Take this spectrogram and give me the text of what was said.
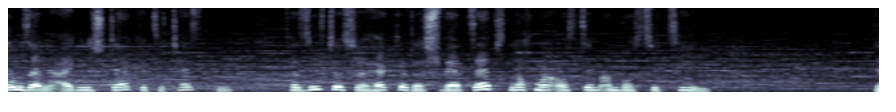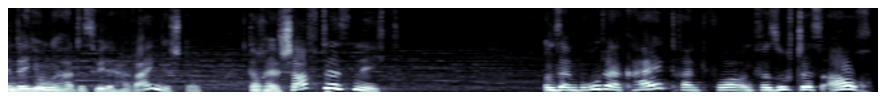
Um seine eigene Stärke zu testen, versuchte Sir Hector das Schwert selbst nochmal aus dem Amboss zu ziehen. Denn der Junge hat es wieder hereingesteckt. Doch er schaffte es nicht. Und sein Bruder Kai trat vor und versuchte es auch,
